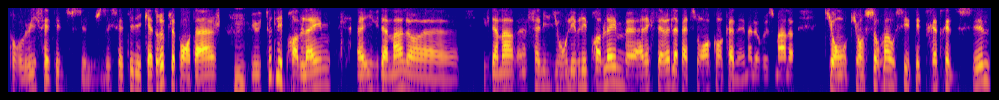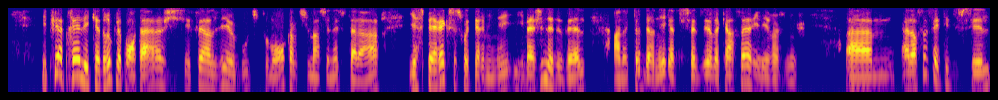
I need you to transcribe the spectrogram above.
pour lui, ça a été difficile. Je dis, ça a été des quadruples pontages. Hmm. Il y a eu tous les problèmes, évidemment, là, évidemment euh, familiaux, les, problèmes euh, à l'extérieur de la patinoire qu'on connaît malheureusement, là, qui, ont, qui ont sûrement aussi été très, très difficiles. Et puis après les quadruples pontages, il s'est fait enlever un bout du poumon, comme tu le mentionnais tout à l'heure. Il espérait que ce soit terminé. Il imagine la nouvelle en octobre dernier quand il se fait dire le cancer, il est revenu. Euh, alors ça, ça a été difficile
